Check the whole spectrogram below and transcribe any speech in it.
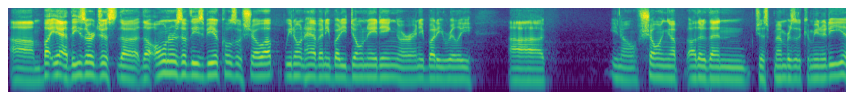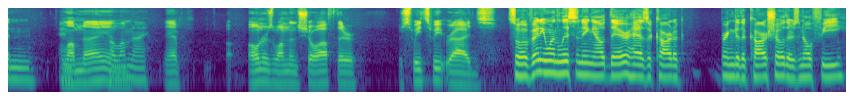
Um, but yeah, these are just the the owners of these vehicles will show up. We don't have anybody donating or anybody really, uh, you know, showing up other than just members of the community and, and alumni. And, alumni. Yeah, owners wanting to show off their their sweet sweet rides. So if anyone listening out there has a car to bring to the car show, there's no fee.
